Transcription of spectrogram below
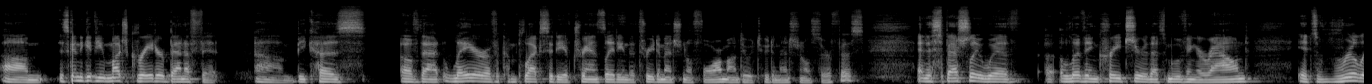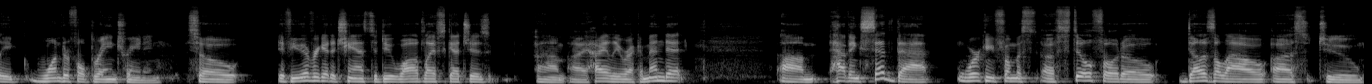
um, it's going to give you much greater benefit um, because of that layer of complexity of translating the three-dimensional form onto a two-dimensional surface. And especially with a living creature that's moving around it's really wonderful brain training. So if you ever get a chance to do wildlife sketches um, i highly recommend it. Um, having said that working from a, a still photo does allow us to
